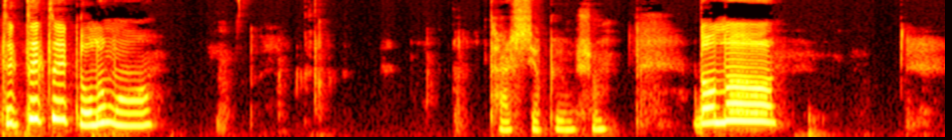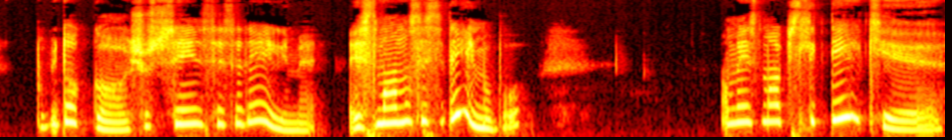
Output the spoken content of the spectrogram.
Tık tık tık dolu mu? Ters yapıyormuşum. Dolu. Dur bir dakika. Şu şeyin sesi değil mi? Esma'nın sesi değil mi bu? Ama Esma pislik değil ki.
